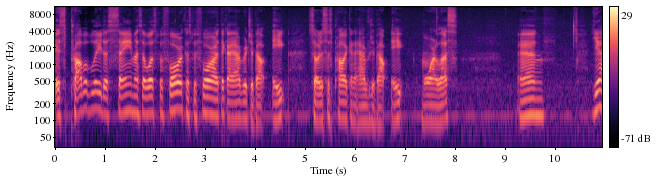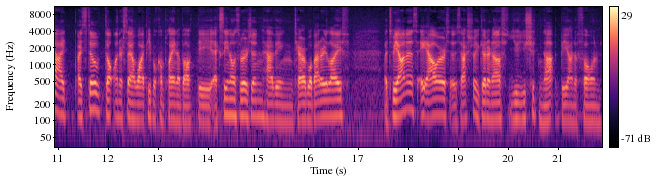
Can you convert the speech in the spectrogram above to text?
it's probably the same as it was before because before I think I averaged about 8 so this is probably going to average about 8 more or less. And yeah I, I still don't understand why people complain about the Exynos version having terrible battery life. Uh, to be honest 8 hours is actually good enough. You, you should not be on the phone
